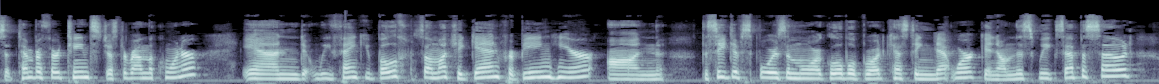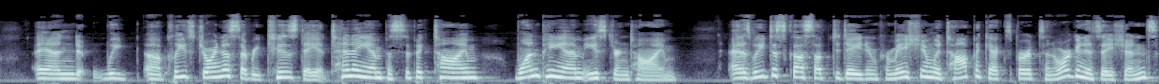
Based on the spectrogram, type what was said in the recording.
September 13th, just around the corner. And we thank you both so much again for being here on the C. diff Spores and More Global Broadcasting Network and on this week's episode. And we uh, please join us every Tuesday at 10 a.m. Pacific Time, 1 p.m. Eastern Time as we discuss up to date information with topic experts and organizations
